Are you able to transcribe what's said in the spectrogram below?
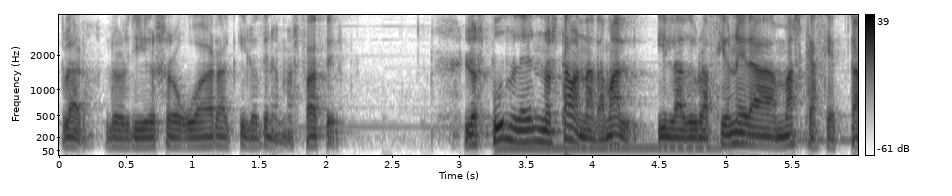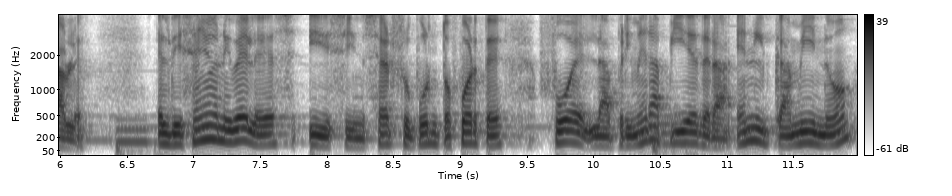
Claro, los Gears of War aquí lo tienen más fácil. Los puzzles no estaban nada mal, y la duración era más que aceptable. El diseño de niveles, y sin ser su punto fuerte, fue la primera piedra en el camino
